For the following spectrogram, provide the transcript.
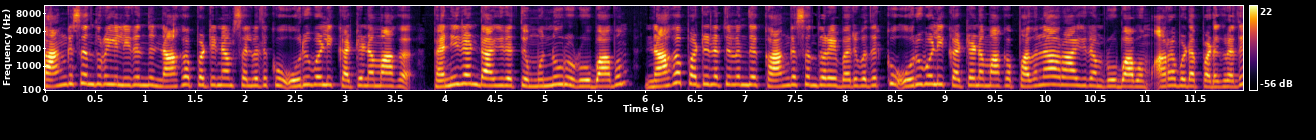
காங்கேசந்துறையில் இருந்து நாகப்பட்டினம் செல்வதற்கு ஒரு வழி கட்டணமாக பனிரெண்டாயிரத்து முன்னூறு ரூபாவும் நாகப்பட்டினத்திலிருந்து காங்கசந்துறை வருவதற்கு ஒரு வழி கட்டணமாக பதினாறாயிரம் ரூபாய் ரூபாவும் அறவிடப்படுகிறது.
